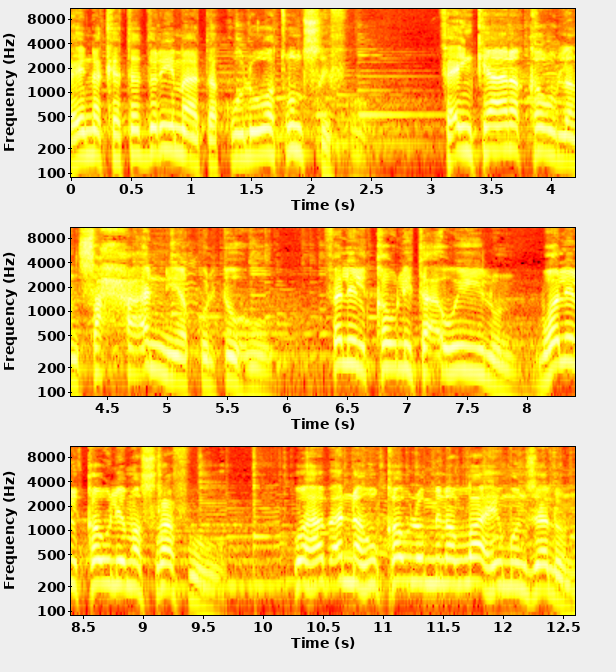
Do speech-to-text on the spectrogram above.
فإنك تدري ما تقول وتنصف فإن كان قولا صح أني قلته فللقول تأويل وللقول مصرف. وهب أنه قول من الله منزل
